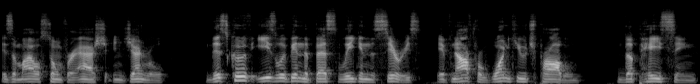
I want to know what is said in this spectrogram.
is a milestone for Ash in general. This could have easily been the best league in the series, if not for one huge problem the pacing.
